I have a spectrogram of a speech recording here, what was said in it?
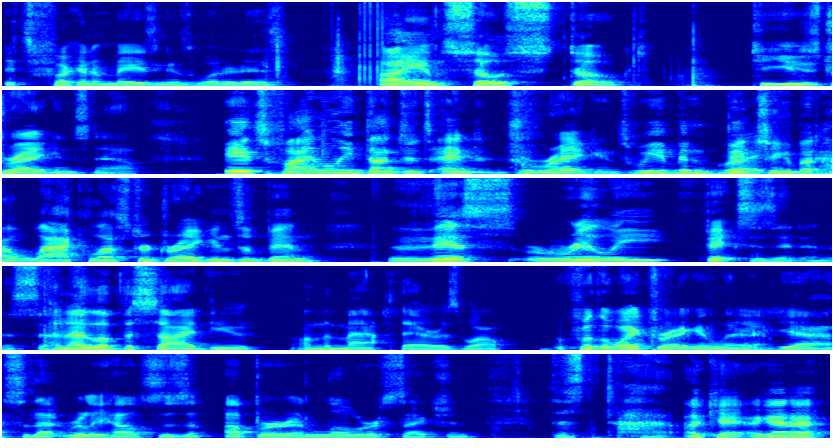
it's fucking amazing, is what it is. I am so stoked to use dragons now. It's finally Dungeons and Dragons. We've been Right. bitching about how lackluster dragons have been. This really fixes it in this section. And I love the side view on the map there as well. for the white dragon lair. Yeah. so that really helps. There's an upper and lower section. This okay, I gotta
